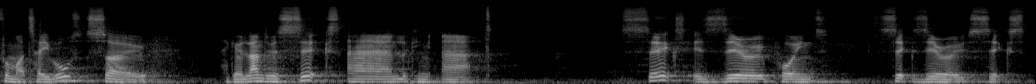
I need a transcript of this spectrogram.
from our tables, so go lambda is 6, and looking at 6 is 0 0.6063.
